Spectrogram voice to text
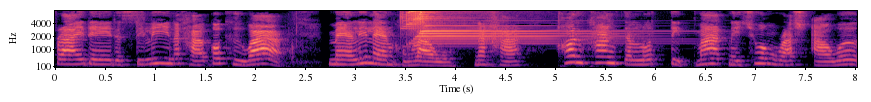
Friday the series นะคะ ก็คือว่าแมริแลนด์ของเรานะคะ ค่อนข้างจะรถติดมากในช่วง rush hour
